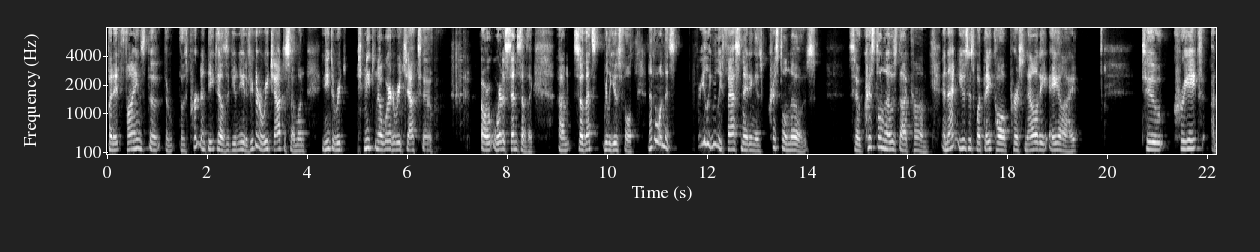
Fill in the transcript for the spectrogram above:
but it finds the, the those pertinent details that you need. If you're going to reach out to someone, you need to reach you need to know where to reach out to or where to send something. Um, so that's really useful. Another one that's really, really fascinating is Crystal Knows. So crystalknows.com. And that uses what they call personality AI to create a,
